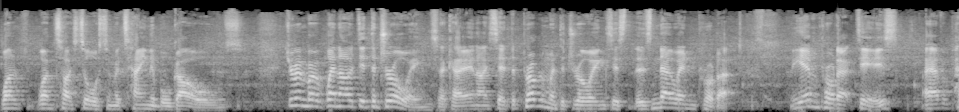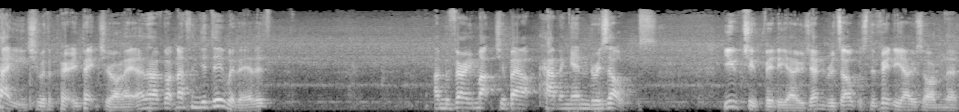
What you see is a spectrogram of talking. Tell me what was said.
once once I saw some attainable goals do you remember when I did the drawings, okay, and I said the problem with the drawings is there's no end product. The end product is I have a page with a pretty picture on it and I've got nothing to do with it. I'm very much about having end results. YouTube videos, end results, the videos on the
